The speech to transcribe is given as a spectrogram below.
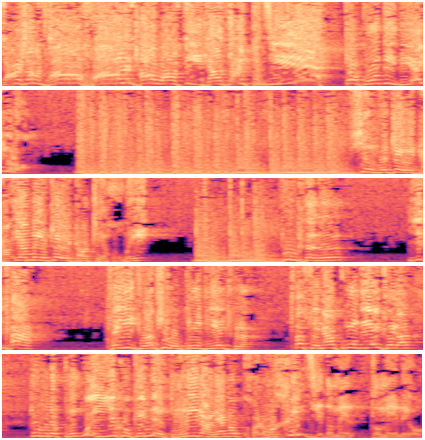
往上爬，爬了他往地下钻，不接，他攻地底下去了。幸亏这一招，要没有这一招，真毁。有可能一看，他一脚屁股拱地下去了。他虽然拱地下去了，但是那拱过以后，跟那拱了一张两个窟窿，痕迹都没都没留。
